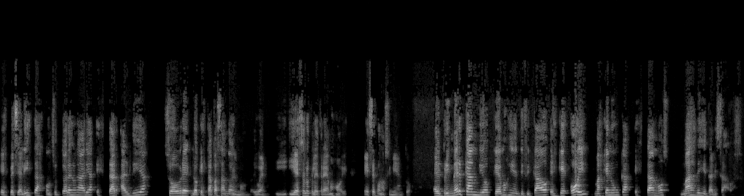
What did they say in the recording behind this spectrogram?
especialistas, consultores de un área, estar al día sobre lo que está pasando en el mundo. Y bueno, y, eso es lo que le traemos hoy, ese conocimiento. El primer cambio que hemos identificado es que hoy, más que nunca, estamos más digitalizados.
